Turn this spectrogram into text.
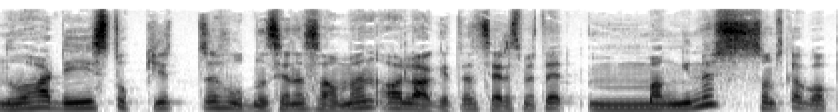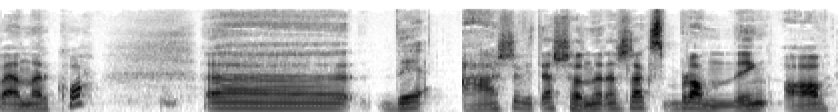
Nå har de stukket hodene sine sammen og laget en serie som heter Magnus, som skal gå på NRK. Eh, det er, så vidt jeg skjønner, en slags blanding av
